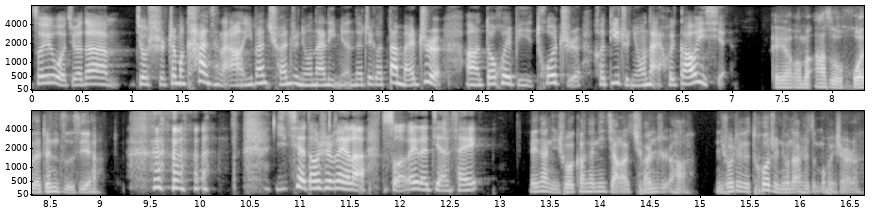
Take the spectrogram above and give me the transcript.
所以我觉得就是这么看起来啊，一般全脂牛奶里面的这个蛋白质啊，都会比脱脂和低脂牛奶会高一些。哎呀，我们阿祖活得真仔细啊！一切都是为了所谓的减肥。哎，那你说刚才你讲了全脂哈，你说这个脱脂牛奶是怎么回事呢？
